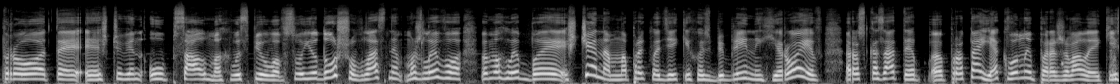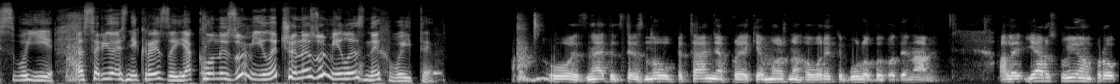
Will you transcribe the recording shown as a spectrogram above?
про те, е, що він у псалмах виспівував свою душу, власне, можливо, ви могли б ще нам, на прикладі якихось біблійних героїв, розказати е, про те, як вони переживали якісь свої е, серйозні кризи, як вони зуміли чи не зуміли з них вийти. Ой, знаєте, це знову питання, про яке можна говорити було би годинами. Але я розповім вам про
